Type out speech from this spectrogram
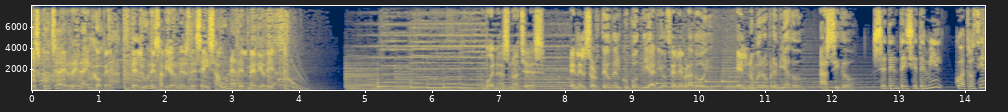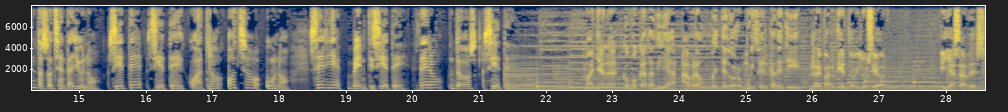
Escucha Herrera en Cope. De lunes a viernes de 6 a 1 del mediodía. Buenas noches. En el sorteo del cupón diario celebrado hoy, el número premiado ha sido 77.481. 77481. Serie 27027. Mañana, como cada día, habrá un vendedor muy cerca de ti repartiendo ilusión. Y ya sabes,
